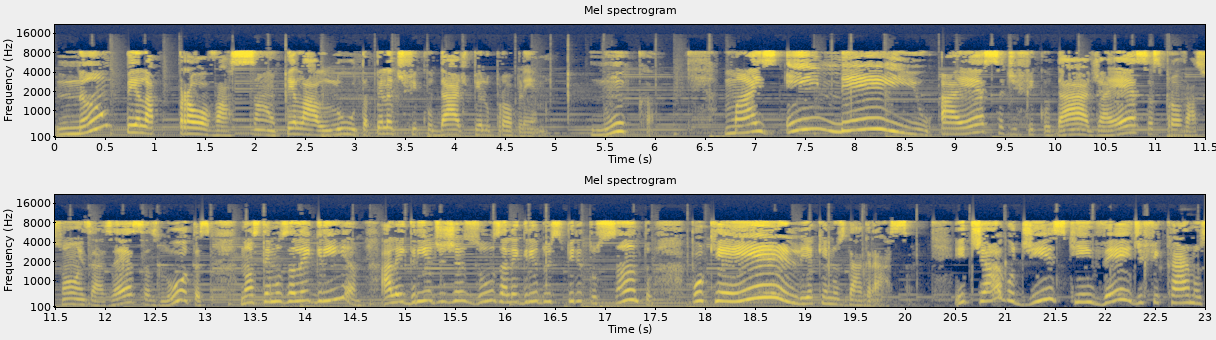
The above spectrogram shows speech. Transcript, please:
não pela provação, pela luta, pela dificuldade, pelo problema. Nunca. Mas em meio a essa dificuldade, a essas provações, a essas lutas, nós temos alegria, alegria de Jesus, alegria do Espírito Santo, porque Ele é quem nos dá graça. E Tiago diz que em vez de ficarmos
